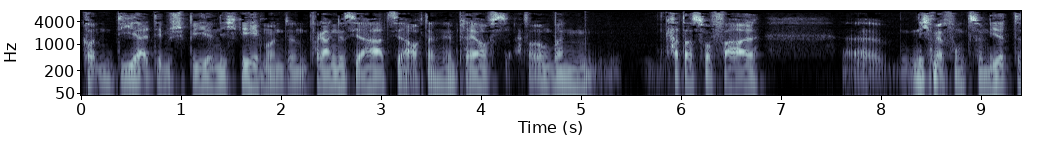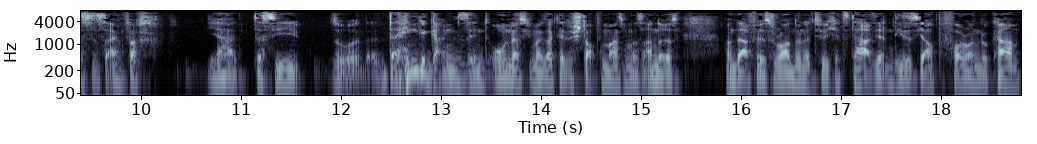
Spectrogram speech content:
Konnten die halt dem Spiel nicht geben. Und im vergangenes Jahr hat es ja auch dann in den Playoffs einfach irgendwann katastrophal äh, nicht mehr funktioniert. Das ist einfach, ja, dass sie so dahingegangen sind, ohne dass jemand gesagt hätte, stopp, wir machen was anderes. Und dafür ist Rondo natürlich jetzt da. Sie hatten dieses Jahr auch, bevor Rondo kam,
